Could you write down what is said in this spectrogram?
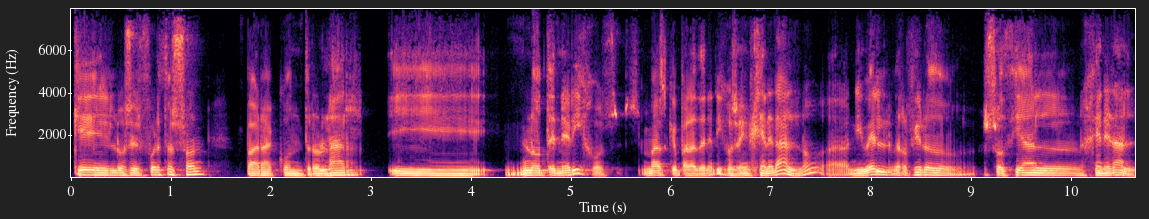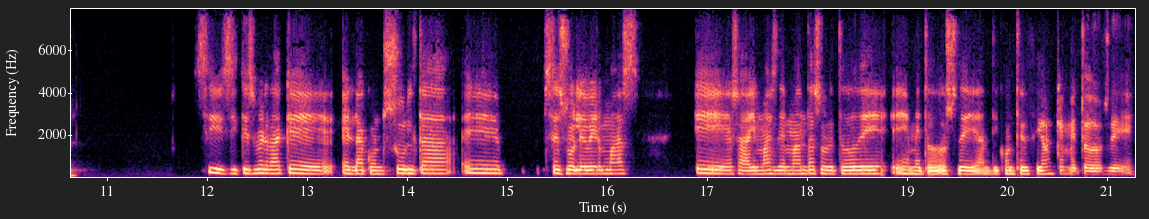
que los esfuerzos son para controlar y no tener hijos, más que para tener hijos, en general, ¿no? A nivel, me refiero, social general. Sí, sí que es verdad que en la consulta eh, se suele ver más, eh, o sea, hay más demanda sobre todo de eh, métodos de anticoncepción que métodos de,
